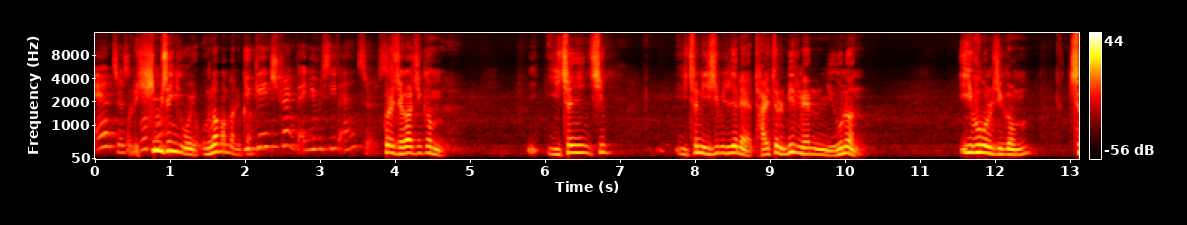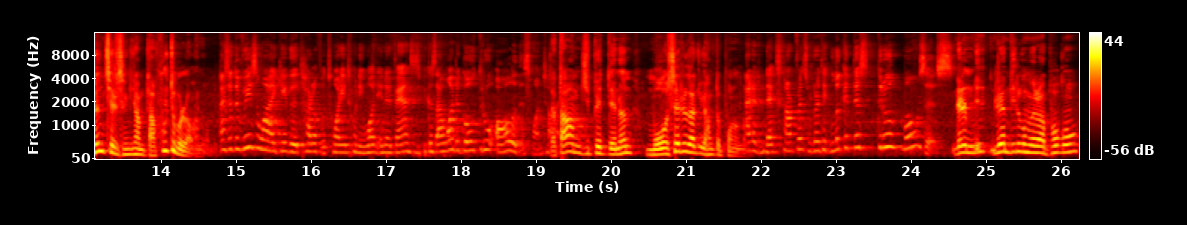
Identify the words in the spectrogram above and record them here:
Answers will 힘. 생기고 응답한다니까. 그래서 제가 지금 2010, 2021년에 타이틀을 미리 내는 이유는 이 부분을 지금 전체를 성경하면 다 훑어보려고 하는 겁니다. And so the reason why I gave you the title for 2021 in advance is because I want to go through all of this one 자, time. 다음 집회 때는 모세를 가지고 한번 보는 거예요. And at the next conference, we're going to take a look at this through Moses. 내려면 일곱 명을 보고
